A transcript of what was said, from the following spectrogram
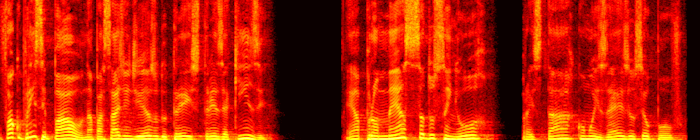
o foco principal na passagem de Êxodo 3, 13 a 15 é a promessa do Senhor para estar com Moisés e o seu povo.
